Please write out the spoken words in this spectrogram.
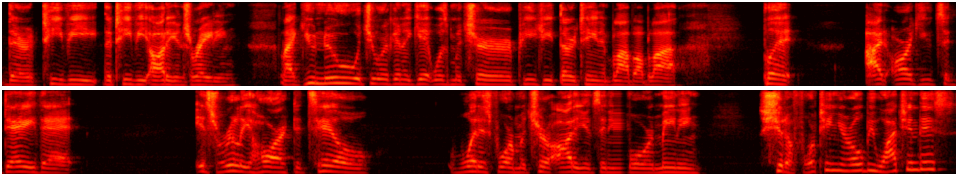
their tv the tv audience rating. Like you knew what you were going to get was mature pg-13 and blah blah blah. But I'd argue today that it's really hard to tell what is for a mature audience anymore. Meaning, should a 14 year old be watching this?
